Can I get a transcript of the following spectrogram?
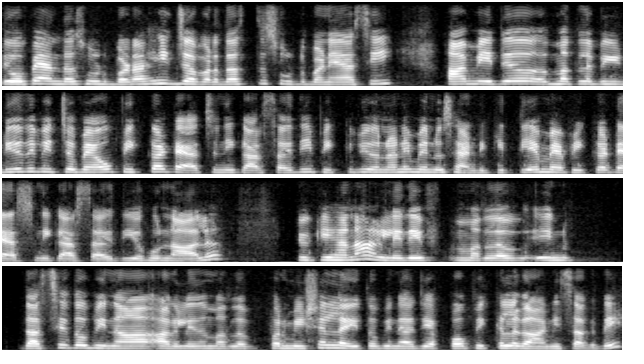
ਤੇ ਉਹ ਭੈਣ ਦਾ ਸੂਟ ਬੜਾ ਹੀ ਜ਼ਬਰਦਸਤ ਸੂਟ ਬਣਿਆ ਸੀ। ਹਾਂ, ਮੇਰੇ ਮਤਲਬ ਵੀਡੀਓ ਦੇ ਵਿੱਚ ਮੈਂ ਉਹ ਪਿਕ ਅਟੈਚ ਨਹੀਂ ਕਰ ਸਕਦੀ ਪਿਕ ਵੀ ਉਹਨਾਂ ਨੇ ਮੈਨੂੰ ਸੈਂਡ ਕੀਤੀ ਹੈ, ਮੈਂ ਪਿਕ ਅਟੈਚ ਨਹੀਂ ਕਰ ਸਕਦੀ ਉਹ ਨਾਲ, ਕਿਉਂਕਿ ਹਨਾ ਅਗਲੇ ਦੇ ਮਤਲਬ ਦੱਸੇ ਤੋਂ ਬਿਨਾ, ਅਗਲੇ ਨੂੰ ਮਤਲਬ ਪਰਮਿਸ਼ਨ ਲਈ ਤੋਂ ਬਿਨਾ ਜੀ ਆਪਾਂ ਉਹ ਪਿਕ ਲਗਾ ਨਹੀਂ ਸਕਦੇ।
